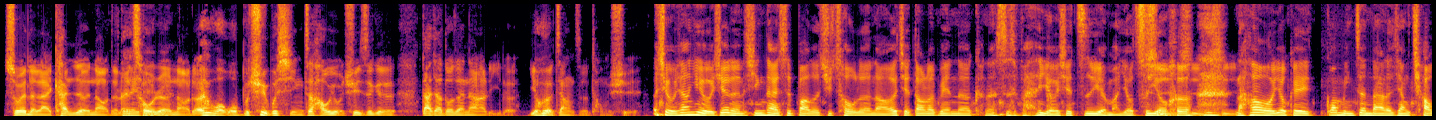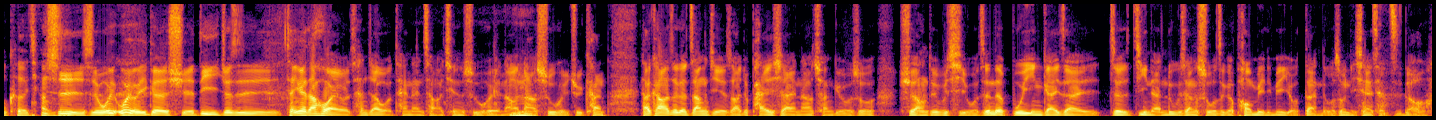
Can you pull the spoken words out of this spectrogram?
所谓的来看热闹的，来凑热闹的。哎，我我不去不行，这好有趣，这个大家都在那里了，也会有这样子的同学。而且我相信有一些人的心态是抱着去凑热闹，而且到那边呢，可能是反正有一些资源嘛，有吃有喝。是是，然后又可以光明正大的这样翘课，这样是是。我我有一个学弟，就是他，因为他后来有参加我台南场的签书会，然后拿书回去看，他看到这个章节的时候，就拍下来，然后传给我说：“学长，对不起，我真的不应该在这济南路上说这个泡面里面有蛋的。”我说：“你现在才知道。”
